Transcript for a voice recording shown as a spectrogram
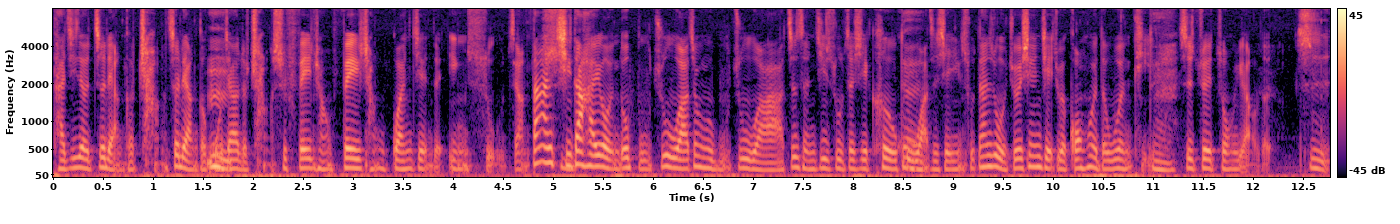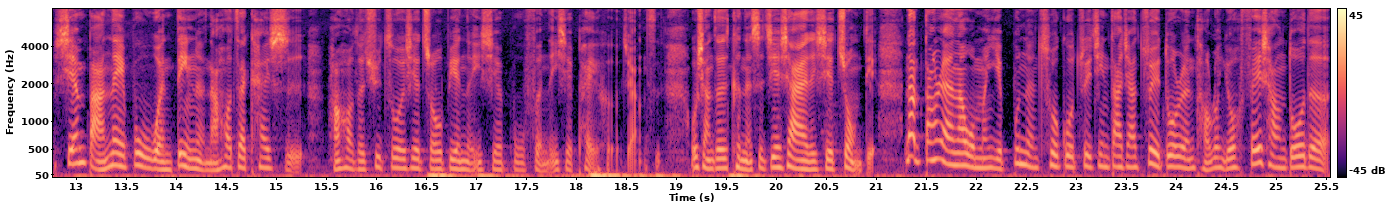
台积的这两个厂，这两个国家的厂是非常非常关键的因素。这样，当然其他还有很多补助啊，政府补助啊，制程技术这些客户啊这些因素。但是我觉得先解决工会的问题是最重要的。是先把内部稳定了，然后再开始好好的去做一些周边的一些部分的一些配合，这样子。我想这可能是接下来的一些重点。那当然了，我们也不能错过最近大家最多人讨论、有非常多的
